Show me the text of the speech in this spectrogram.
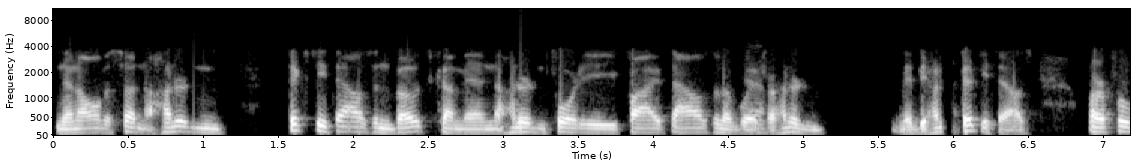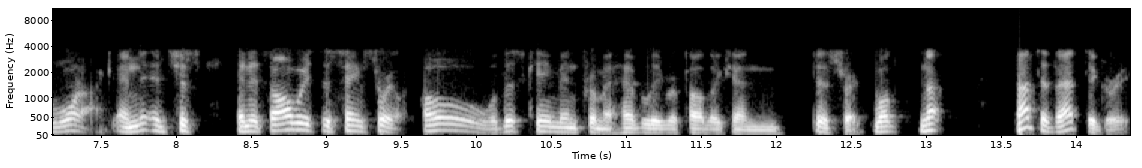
and then all of a sudden, 160,000 votes come in, 145,000 of which, yeah. 100, maybe 150,000, are for Warnock. And it's just, and it's always the same story. Oh, well, this came in from a heavily Republican district. Well, not, not to that degree.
